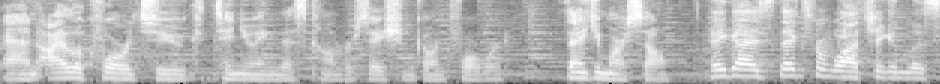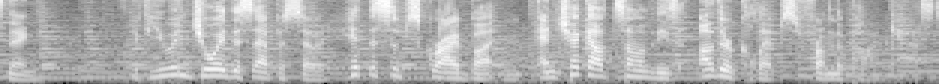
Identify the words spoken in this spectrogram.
And I look forward to continuing this conversation going forward. Thank you, Marcel. Hey guys, thanks for watching and listening. If you enjoyed this episode, hit the subscribe button and check out some of these other clips from the podcast.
